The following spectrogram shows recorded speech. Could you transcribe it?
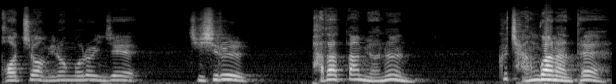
거점 이런 거를 이제 지시를 받았다면은 그 장관한테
